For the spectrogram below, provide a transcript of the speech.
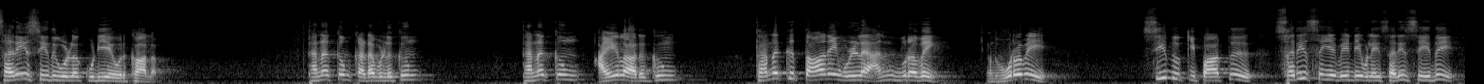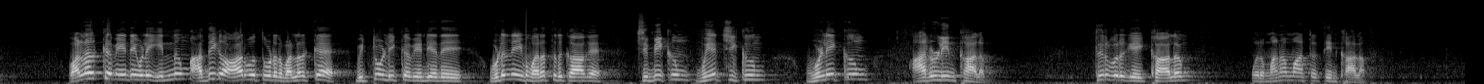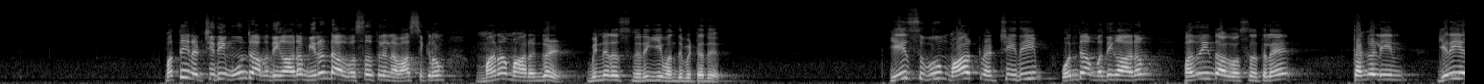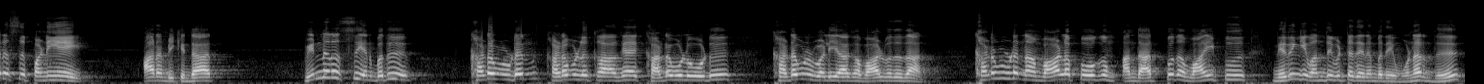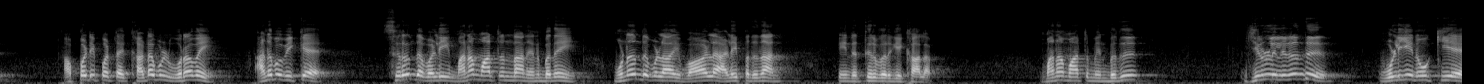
சரி செய்து கொள்ளக்கூடிய ஒரு காலம். தனக்கும் கடவுளுக்கும் தனக்கும் அயலாருக்கும் தனக்கு தானே உள்ள அன்புறவை அந்த உறவை சீதூக்கி பார்த்து சரி செய்ய வேண்டியவளை சரி செய்து வளர்க்க வேண்டியவளை இன்னும் அதிக ஆர்வத்துடன் வளர்க்க விட்டொழிக்க வேண்டியதை உடனே வரத்திற்காக ஜிபிக்கும் முயற்சிக்கும் உழைக்கும் அருளின் காலம். திருவருகை காலம் ஒரு மனமாற்றத்தின் காலம். மத்திய நட்சதி மூன்றாம் அதிகாரம் இரண்டாவது வசனத்தில் நான் வாசிக்கிறோம் மனமாறுங்கள் விண்ணரசு நெருங்கி வந்துவிட்டது. இயேசுவும் மார்க் நற்செய்தி ஒன்றாம் அதிகாரம் பதினைந்தாவது வசனத்தில் தங்களின் இறையரசு பணியை ஆரம்பிக்கின்றார். விண்ணரசு என்பது கடவுளுடன் கடவுளுக்காக கடவுளோடு கடவுள் வழியாக வாழ்வதுதான். கடவுளுடன் நாம் வாழப்போகும் அந்த அற்புத வாய்ப்பு நெருங்கி வந்துவிட்டது என்பதை உணர்ந்து அப்படிப்பட்ட கடவுள் உறவை அனுபவிக்க சிறந்த வழி மனமாற்றம்தான் என்பதை உணர்ந்தவளாய் வாழ அழைப்பதுதான் இந்த திருவருகை காலம். மனமாற்றம் என்பது இருளிலிருந்து ஒளியை நோக்கிய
